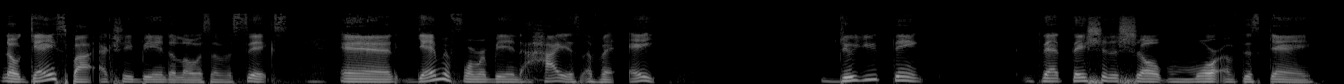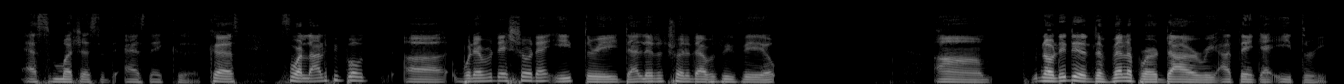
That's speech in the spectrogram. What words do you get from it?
no, GameSpot actually being the lowest of a 6 and Game Informer being the highest of an eight. Do you think that they should have showed more of this game as much as as they could? Because for a lot of people, uh, whatever they showed at E3, that little trailer that was revealed, um, no, they did a developer diary, I think, at E3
